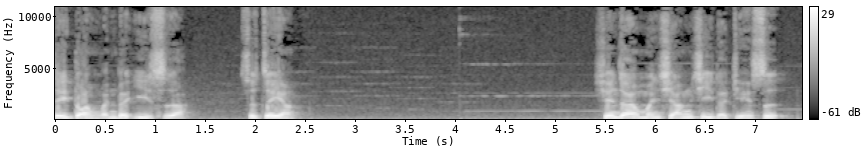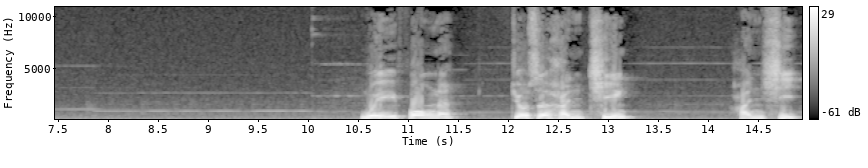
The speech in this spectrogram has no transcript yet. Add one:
这一段文的意思啊，是这样。现在我们详细的解释，微风呢，就是很轻、很细、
